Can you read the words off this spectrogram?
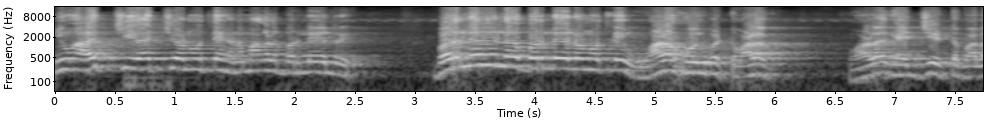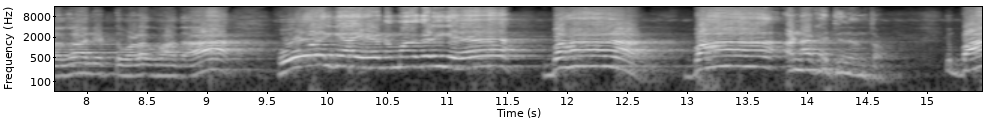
ನೀವು ಅಚ್ಚಿ ಹಚ್ಚಿ ಅನ್ನೋತ್ಲೆ ಹೆಣ್ಮಗಳು ಬರಲೇ ಇಲ್ರಿ. ಬರಲೇ ಇಲ್ಲ ಬರಲೇ ಇಲ್ಲ ಅನ್ನೋತ್ಲೆ ಒಳಗೆ ಹೋಗ್ಬಿಟ್ಟು, ಒಳಗೆ. ಒಳಗೆ ಹೆಜ್ಜೆ ಇಟ್ಟು ಬಲಗಾಲಿಟ್ಟು ಒಳಗೆ ಹೋದ, ಹೋಗಿ ಆ ಹೆಣ್ಮಗಳಿಗೆ ಬಾ ಬಾ ಅನ್ನಕತ್ತಿದಂತ ಬಾ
